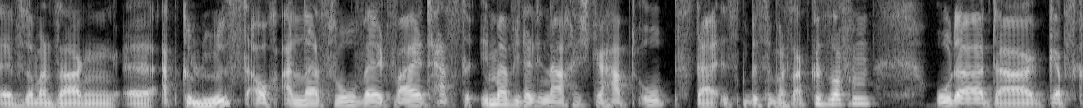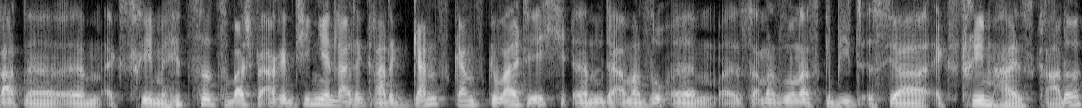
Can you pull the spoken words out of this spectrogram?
äh, wie soll man sagen, äh, abgelöst. Auch anderswo weltweit hast du immer wieder die Nachricht gehabt, ups, da ist ein bisschen was abgesoffen oder da gab es gerade eine ähm, extreme Hitze. Zum Beispiel Argentinien leidet gerade ganz, ganz gewaltig. Ähm, der Amazo ähm, das Amazonasgebiet ist ja extrem heiß gerade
